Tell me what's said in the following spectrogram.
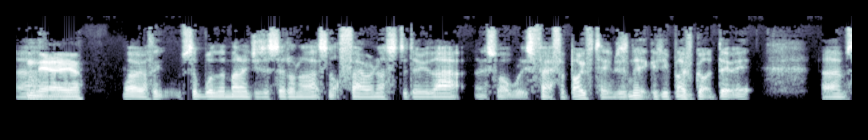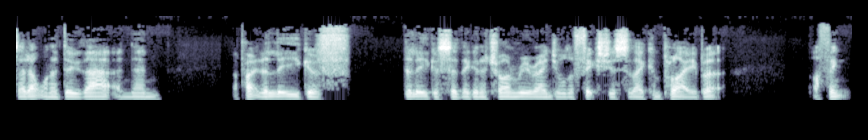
Um, yeah, yeah. No, I think some, one of the managers has said, "Oh no, that's not fair on us to do that." And it's like, well, it's fair for both teams, isn't it? Because you've both got to do it. Um, so I don't want to do that. And then apparently the league of the league have said they're going to try and rearrange all the fixtures so they can play. But I think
